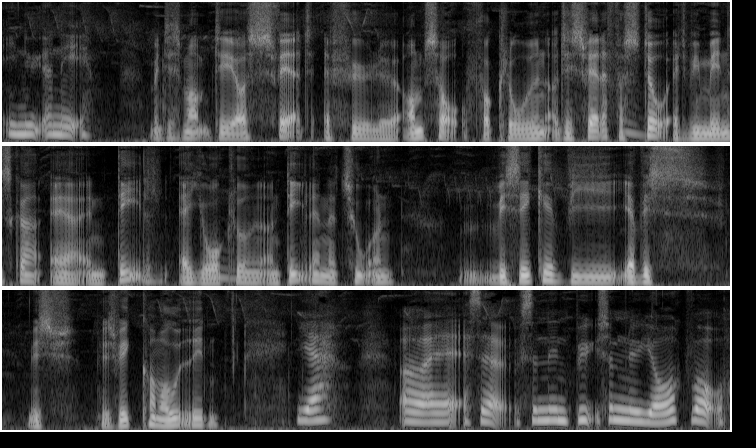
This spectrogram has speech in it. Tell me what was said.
i ny og næ. Men det er som om, det er også svært at føle omsorg for kloden, og det er svært at forstå, mm. at vi mennesker er en del af jordkloden og en del af naturen, hvis ikke vi, ja, hvis, hvis, hvis vi ikke kommer ud i den. Ja, og øh, altså, sådan en by som New York, hvor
